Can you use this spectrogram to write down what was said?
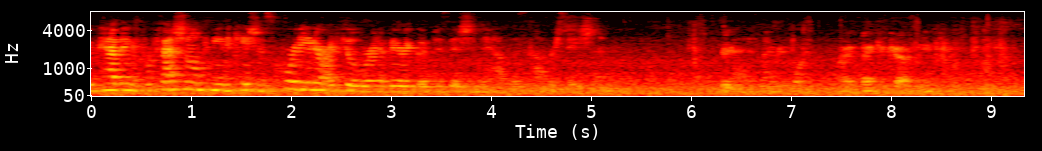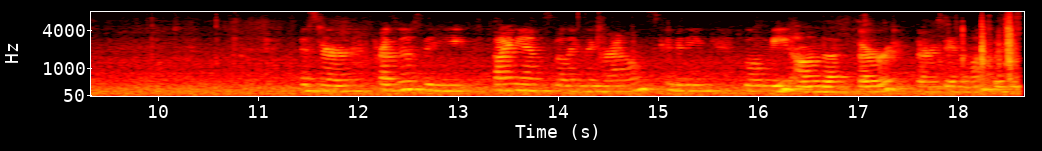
With having a professional communications coordinator, I feel we're in a very good position to have this conversation. That is my report. All right, thank you, Kathleen. Mr. President, the Finance Buildings and Grounds Committee will meet on the third Thursday of the month, which is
